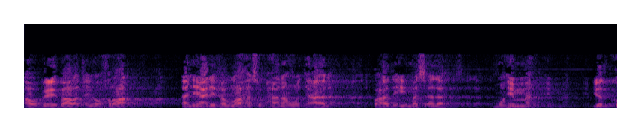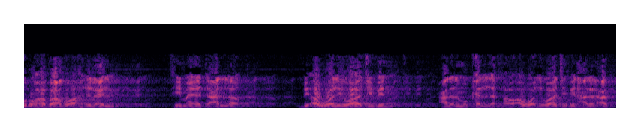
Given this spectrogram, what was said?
أو بعبارة أخرى أن يعرف الله سبحانه وتعالى. وهذه مسألة مهمة يذكرها بعض أهل العلم فيما يتعلق بأول واجب على المكلف أو أول واجب على العبد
